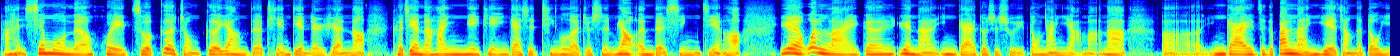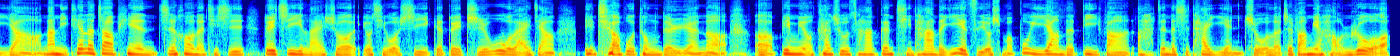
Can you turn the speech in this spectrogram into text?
他很羡慕呢会做各种各样的甜点的人呢，可见呢他那天应该是听了就是妙恩的信件哈，因为汶莱跟越南。应该都是属于东南亚嘛？那呃，应该这个斑斓叶长得都一样哦。那你贴了照片之后呢，其实对志毅来说，尤其我是一个对植物来讲一窍不通的人呢，呃，并没有看出它跟其他的叶子有什么不一样的地方啊，真的是太眼拙了，这方面好弱。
